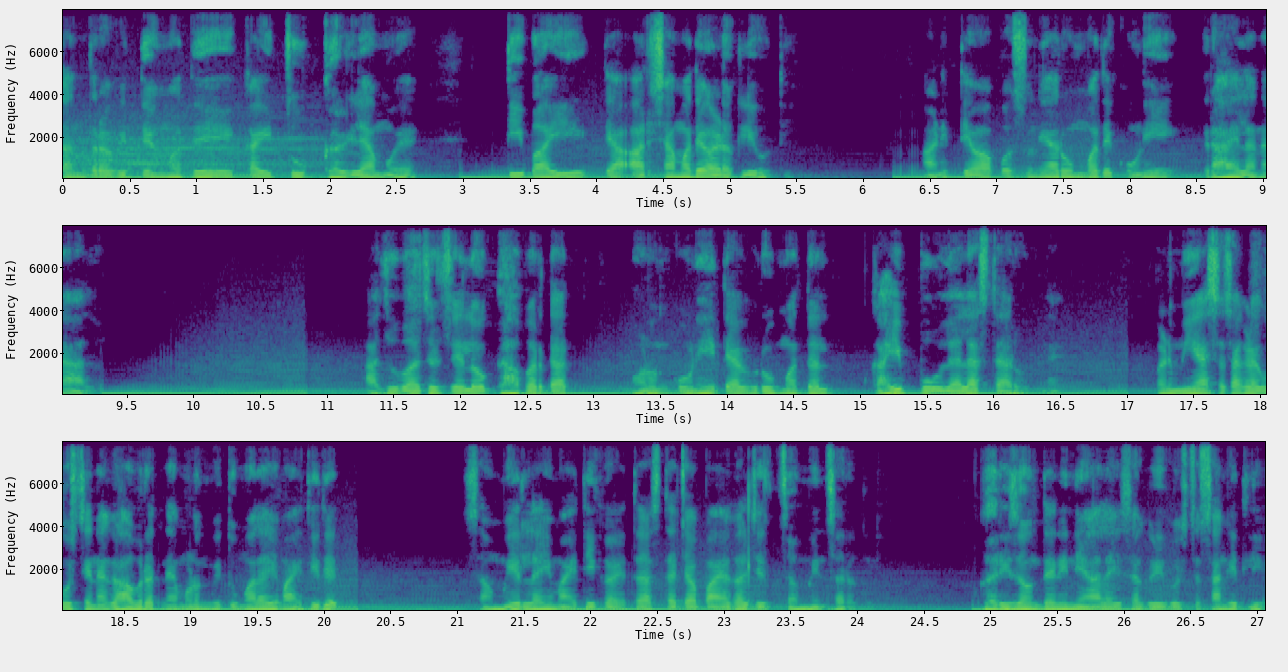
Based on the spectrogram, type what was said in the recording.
तंत्रविद्येमध्ये काही चूक घडल्यामुळे ती बाई त्या आरशामध्ये अडकली होती. आणि तेव्हापासून या रूममध्ये कोणी राहायला नाही आलं. आजूबाजूचे लोक घाबरतात म्हणून कोणीही त्या रूमबद्दल काही बोलायलाच तयार होत नाही. पण मी अशा सगळ्या गोष्टींना घाबरत नाही म्हणून मी तुम्हाला ही माहिती देतो. समीरला ही माहिती कळताच त्याच्या पायाखालची जमीन सरकली. घरी जाऊन त्यांनी नेहाला ही सगळी गोष्ट सांगितली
